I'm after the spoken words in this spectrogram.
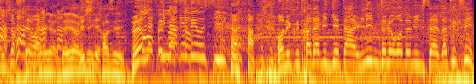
Je te jure que c'est vrai. D'ailleurs- je l'ai écrasé. Mais Il on l'a- il rêvé aussi. On écoutera David Guetta, l'hymne de l'Euro 2016. À tout de suite.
